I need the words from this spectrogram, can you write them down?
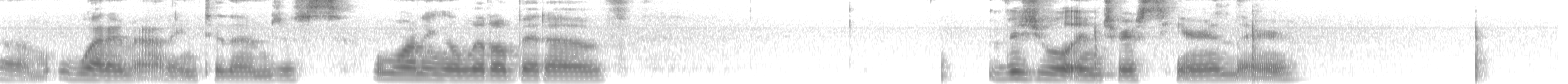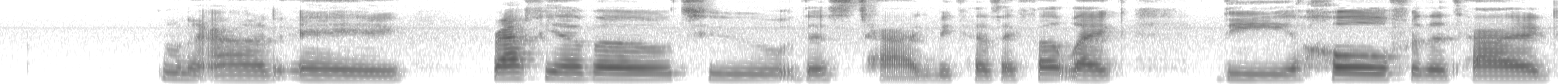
um, what I'm adding to them, just wanting a little bit of visual interest here and there. I'm going to add a raffia bow to this tag because I felt like the hole for the tag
